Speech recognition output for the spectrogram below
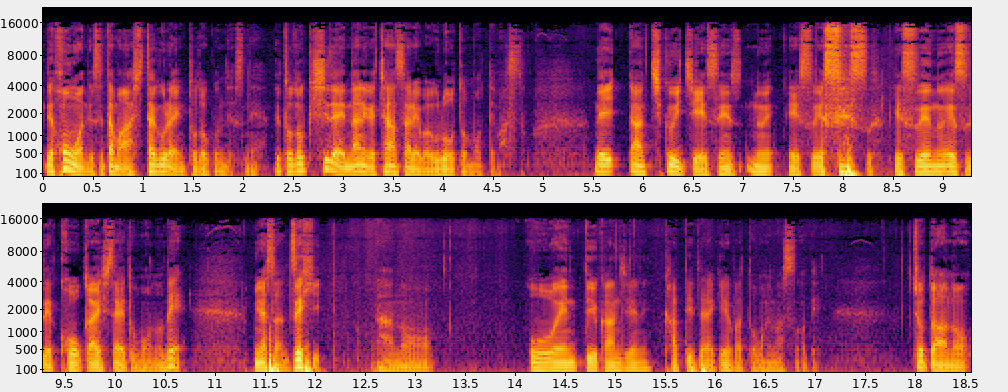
で、本はですね、多分明日ぐらいに届くんですね。で、届き次第何かチャンスあれば売ろうと思ってますと。で、あ逐一 SNS、SSS、SNS で公開したいと思うので、皆さんぜひ、あの、応援っていう感じでね、買っていただければと思いますので、ちょっとあの、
